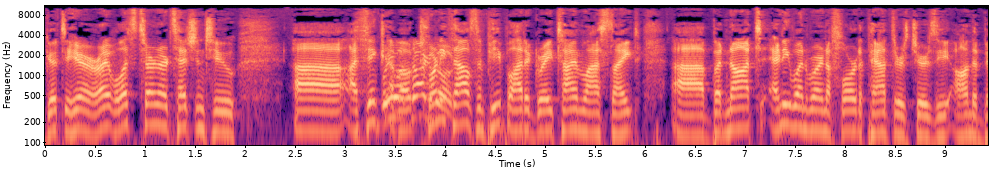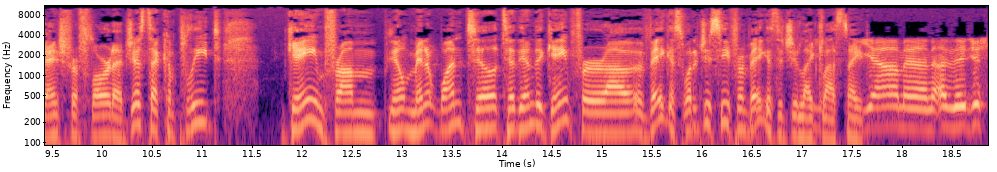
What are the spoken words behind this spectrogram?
Good to hear. All right. Well, let's turn our attention to Uh, I think What do you wanna about talk twenty thousand people had a great time last night, uh, but not anyone wearing a Florida Panthers jersey on the bench for Florida. Just a complete game from you know minute one till till the end of the game for uh, Vegas. What did you see from Vegas that you liked last night? Yeah, man. Uh, they just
